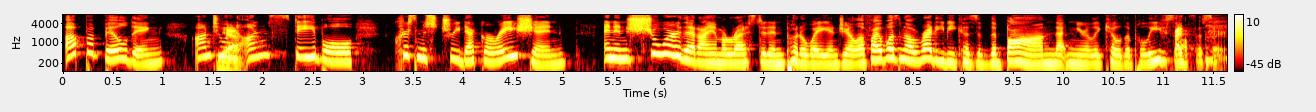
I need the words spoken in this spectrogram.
up a building onto Yeah. an unstable Christmas tree decoration and ensure that I am arrested and put away in jail if I wasn't already because of the bomb that nearly killed a police officer.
